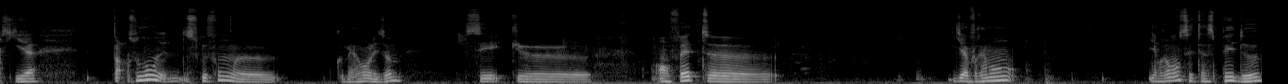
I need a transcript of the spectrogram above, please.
Ce qui a... souvent, ce que font euh, comme les hommes, c'est que, en fait, euh, il y a vraiment, il y a vraiment cet aspect de,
